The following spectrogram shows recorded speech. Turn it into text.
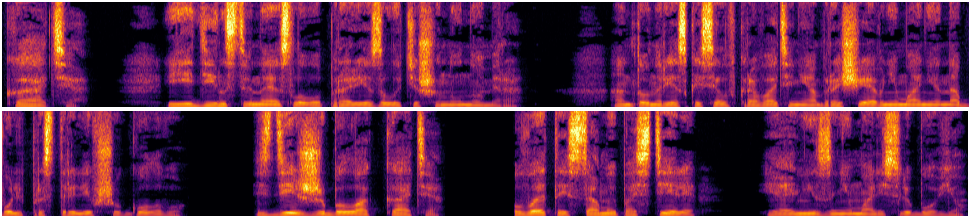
Катя. Единственное слово прорезало тишину номера. Антон резко сел в кровати, не обращая внимания на боль, прострелившую голову. Здесь же была Катя. В этой самой постели. И они занимались любовью.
